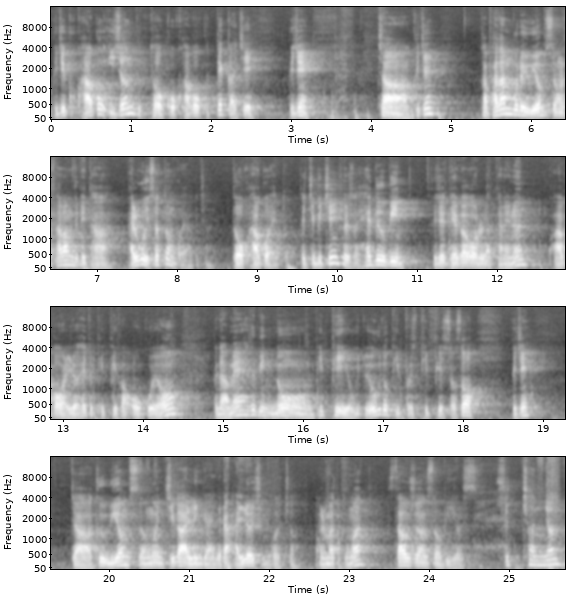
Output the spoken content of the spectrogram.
그지? 그 과거 이전부터 그 과거 그때까지, 그지? 자, 그지? 그러니까 바닷물의 위험성을 사람들이 다 알고 있었던 거야, 그죠? 더 과거에도, 됐지, 그지? 그래서 헤드빈, 그지? 대과거를 나타내는 과거 완료 헤드 PP가 오고요. 그 다음에 헤드빈 논 PP 여기도 여기도 B 플러스 PP 써서, 그지? 자, 그 위험성은 지가 알린 게 아니라 알려진 거죠. 얼마 동안? thousands of years. 수천 년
